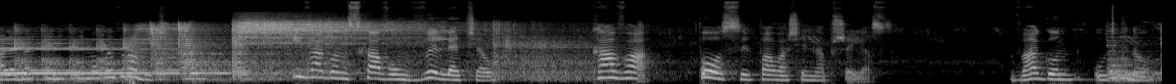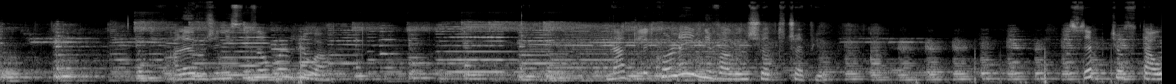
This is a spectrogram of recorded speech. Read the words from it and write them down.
ale Bercia nic nie mogła zrobić. I wagon z kawą wyleciał. Kawa posypała się na przejazd. Wagon utknął. Ale Róża nic nie zauważyła. Nagle kolejny wagon się odczepił. Sepcio stał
